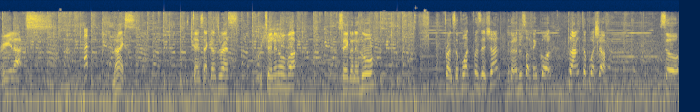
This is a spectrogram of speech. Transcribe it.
Relax. Up. Nice. 10 seconds rest. We're turning over. So you're gonna go front support position. We're gonna do something called plank to push up. So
